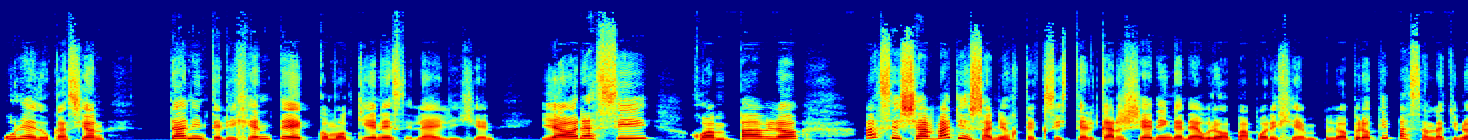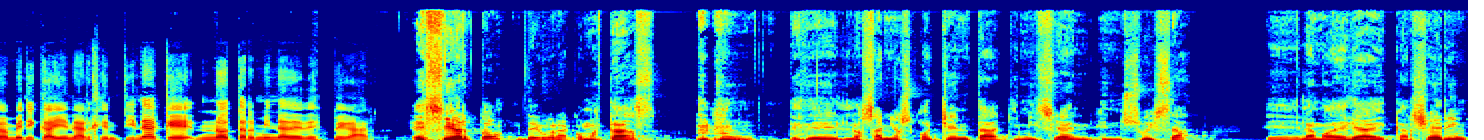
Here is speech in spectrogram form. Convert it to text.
una educación tan inteligente como quienes la eligen. Y ahora sí, Juan Pablo, hace ya varios años que existe el car sharing en Europa, por ejemplo, pero ¿qué pasa en Latinoamérica y en Argentina que no termina de despegar? Es cierto, Débora, ¿cómo estás? desde los años 80 que inicia en, Suiza eh, la modalidad de car sharing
